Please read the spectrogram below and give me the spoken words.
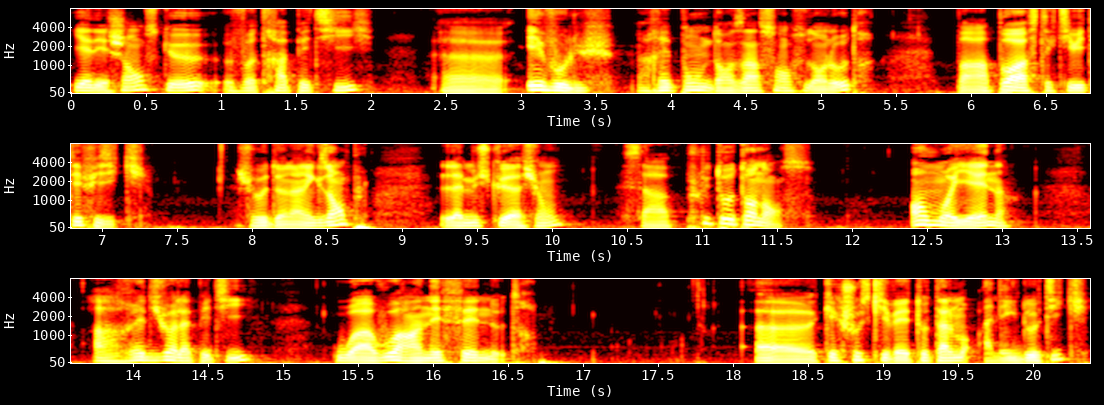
il y a des chances que votre appétit euh, évolue, réponde dans un sens ou dans l'autre par rapport à cette activité physique. Je vous donne un exemple. La musculation, ça a plutôt tendance, en moyenne, à réduire l'appétit ou à avoir un effet neutre. Euh, quelque chose qui va être totalement anecdotique,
